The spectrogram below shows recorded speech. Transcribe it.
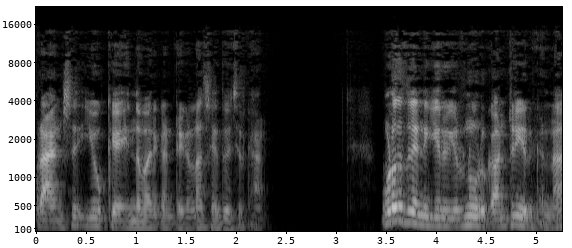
France UK இந்த மாதிரி கண்ட்ரிகள்லாம் சேர்ந்து வச்சுருக்காங்க. உலகத்தில் இன்னைக்கு இரு இருநூறு கண்ட்ரி இருக்குன்னா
